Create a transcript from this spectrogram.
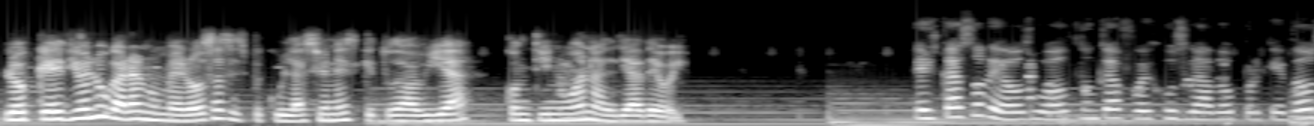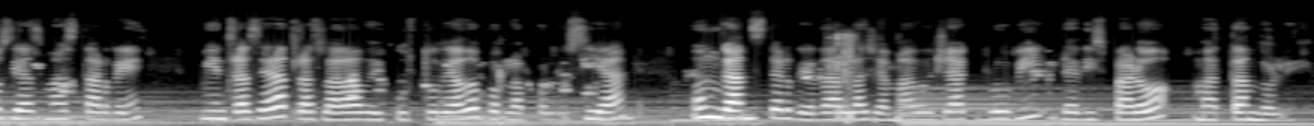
lo que dio lugar a numerosas especulaciones que todavía continúan al día de hoy. El caso de Oswald nunca fue juzgado porque dos días más tarde, mientras era trasladado y custodiado por la policía, un gángster de Dallas llamado Jack Ruby le disparó matándole.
